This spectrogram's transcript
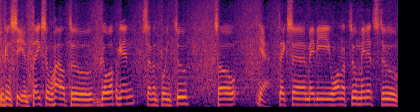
You can see it takes a while to go up again, 7.2. So yeah, takes uh, maybe one or two minutes to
